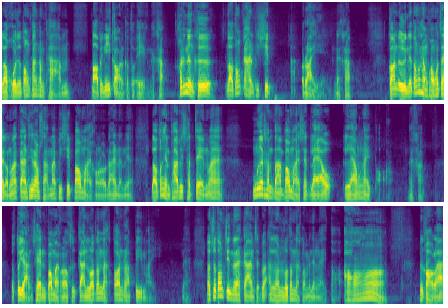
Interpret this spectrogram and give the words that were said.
เราควรจะต้องตั้งคำถามต่อไปนี้ก่อนกับตัวเองนะครับ ข้อที่หนึ่งคือเราต้องการพิชิตอะไรนะครับ ก่อนอื่นเนี่ยต้องทำความเข้าใจก่อนว่าการที่เราสามารถพิชิตเป้าหมายของเราได้นั้นเนี่ยเราต้องเห็นภาพที่ชัดเจนว่า เมื่อทำตามเป้าหมายเสร็จแล้วแล้วไงต่อนะครับยกตัวอย่างเช่น เป้าหมายของเราคือการลดน้ำหนักต้อนรับปีใหม่นะเราจะต้องจินตนาการเสร็จว่าอะเราลดน้ำหนักแล้วมันยังไงต่ออ๋อนึกออกแล้ว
